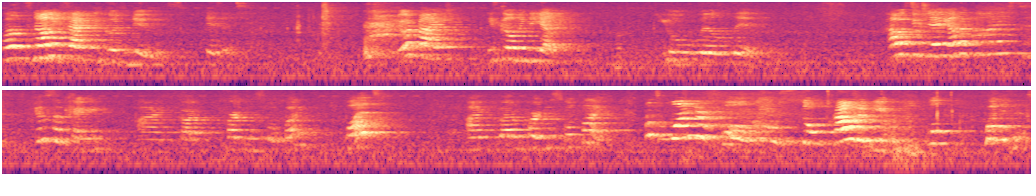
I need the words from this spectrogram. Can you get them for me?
Well, it's not exactly good news, is it? You're right. He's going to yell at you. You will live. How was your day otherwise? It was okay. I got a part in the school play. What? I got a part in the school play. That's wonderful. I am so proud of you. Well, when is it?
